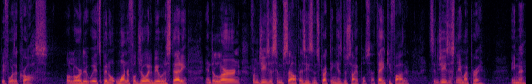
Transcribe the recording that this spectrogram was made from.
before the cross. Oh Lord, it's been a wonderful joy to be able to study and to learn from Jesus Himself as He's instructing His disciples. I thank you, Father. It's in Jesus' name I pray. Amen.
